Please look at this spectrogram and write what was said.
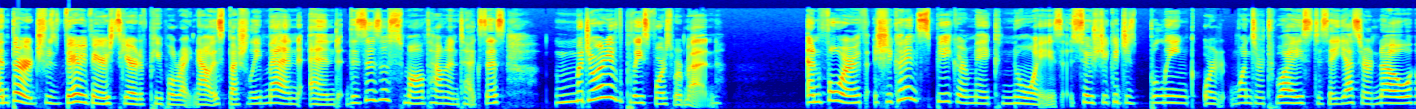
And third, she was very, very scared of people right now, especially men. And this is a small town in Texas. Majority of the police force were men. And fourth, she couldn't speak or make noise, so she could just blink or once or twice to say yes or no,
